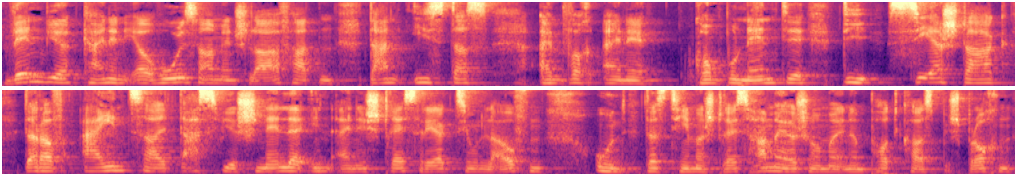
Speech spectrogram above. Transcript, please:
wenn wir keinen erholsamen Schlaf hatten, dann ist das einfach eine Komponente, die sehr stark darauf einzahlt, dass wir schneller in eine Stressreaktion laufen. Und das Thema Stress haben wir ja schon mal in einem Podcast besprochen.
